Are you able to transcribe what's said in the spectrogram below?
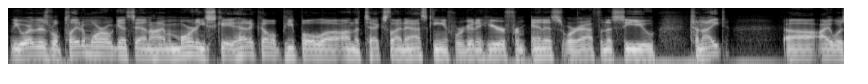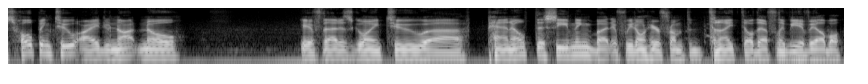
the Oilers will play tomorrow against Anaheim. A morning skate. Had a couple people uh, on the text line asking if we're going to hear from Ennis or Athanasiou tonight. Uh, I was hoping to. I do not know if that is going to uh, pan out this evening. But if we don't hear from them tonight, they'll definitely be available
